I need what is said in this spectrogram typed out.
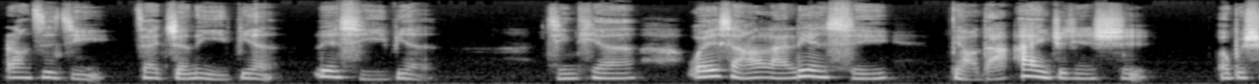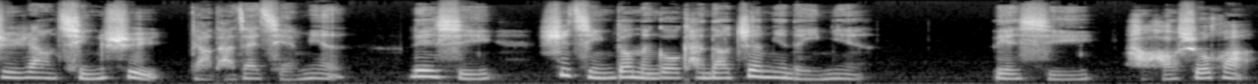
让自己再整理一遍、练习一遍。今天我也想要来练习表达爱这件事，而不是让情绪表达在前面。练习事情都能够看到正面的一面，练习好好说话。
